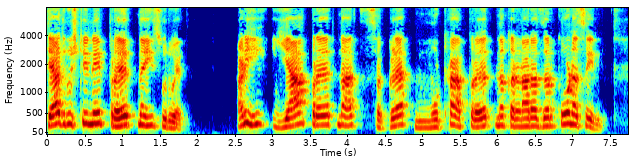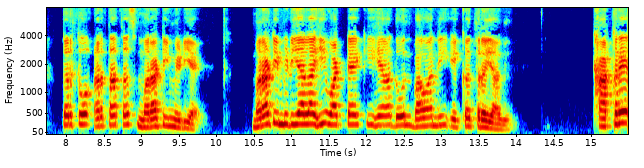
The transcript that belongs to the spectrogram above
त्या दृष्टीने प्रयत्नही सुरू आहेत. आणि या प्रयत्नात सगळ्यात मोठा प्रयत्न करणारा जर कोण असेल तर तो अर्थातच मराठी मीडिया आहे. मराठी मीडियालाही वाटतंय की ह्या दोन भावांनी एकत्र यावे. ठाकरे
